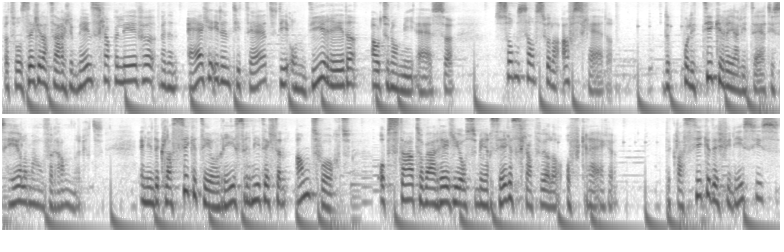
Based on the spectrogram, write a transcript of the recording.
Dat wil zeggen dat daar gemeenschappen leven met een eigen identiteit die om die reden autonomie eisen. Soms zelfs willen afscheiden. De politieke realiteit is helemaal veranderd. En in de klassieke theorie is er niet echt een antwoord op staten waar regio's meer zeggenschap willen of krijgen. De klassieke definities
